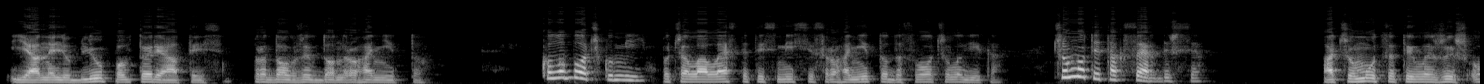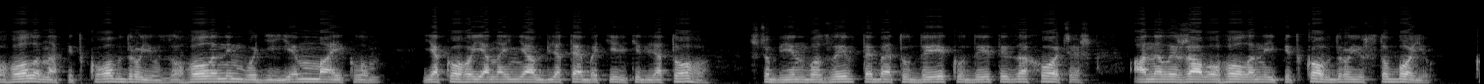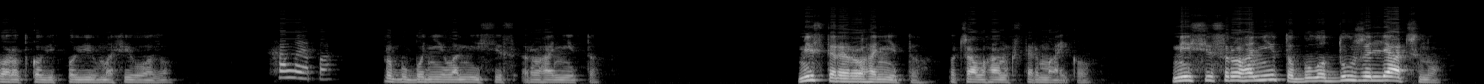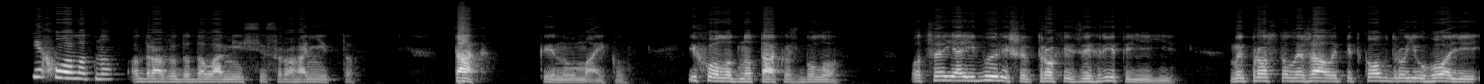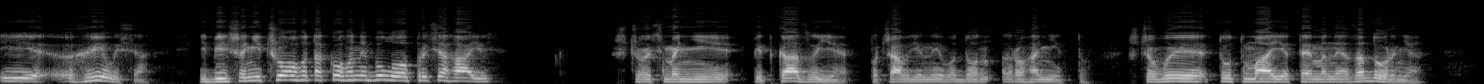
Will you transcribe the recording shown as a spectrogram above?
Я не люблю повторятись, продовжив Дон Роганітто. Колобочку мій, почала леститись місіс Роганітто до свого чоловіка. Чому ти так сердишся? А чому це ти лежиш оголена під ковдрою з оголеним водієм Майклом, якого я найняв для тебе тільки для того, щоб він возив тебе туди, куди ти захочеш, а не лежав оголений під ковдрою з тобою, коротко відповів мафіозо. Халепа, пробубоніла місіс Роганітто. Містере Роганітто, почав гангстер Майкл. Місіс Роганіто було дуже лячно. І холодно, одразу додала місіс Роганітто. Так, кинув Майкл. І холодно також було. Оце я і вирішив трохи зігріти її. Ми просто лежали під ковдрою голі і е, грілися. І більше нічого такого не було, присягаюсь. Щось мені підказує, почав ліниво Дон Роганітто, що ви тут маєте мене за дурня.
